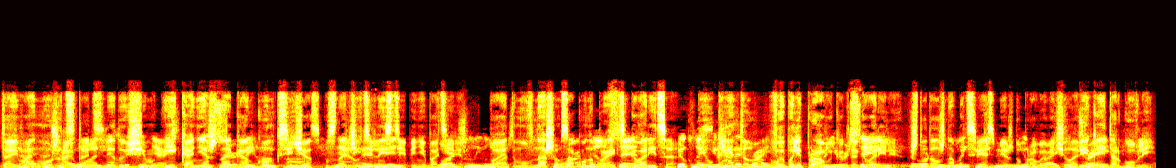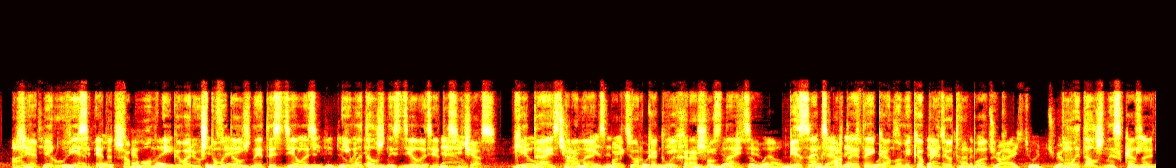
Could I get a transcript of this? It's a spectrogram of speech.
Тайвань может стать следующим, и, конечно, Гонконг сейчас в значительной степени потерян. Поэтому в нашем законопроекте говорится, Билл Клинтон, вы были правы, когда говорили, что должна быть связь между правами человека и торговлей. Я беру весь этот шаблон и говорю, что мы должны это сделать, и мы должны сделать это сейчас. Китай — страна-экспортер, как вы хорошо знаете. Без экспорта эта экономика придет в упадок. Мы должны сказать,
